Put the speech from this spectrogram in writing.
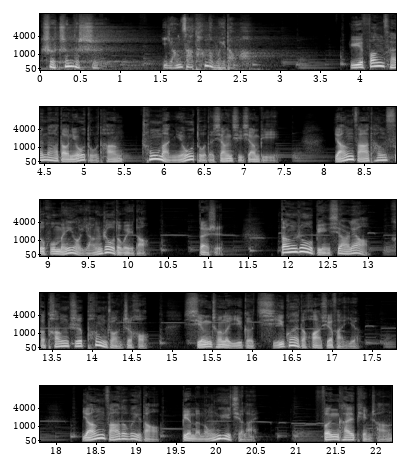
这真的是羊杂汤的味道吗？与方才那道牛肚汤充满牛肚的香气相比，羊杂汤似乎没有羊肉的味道。但是，当肉饼馅料和汤汁碰撞之后，形成了一个奇怪的化学反应。羊杂的味道变得浓郁起来，分开品尝，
